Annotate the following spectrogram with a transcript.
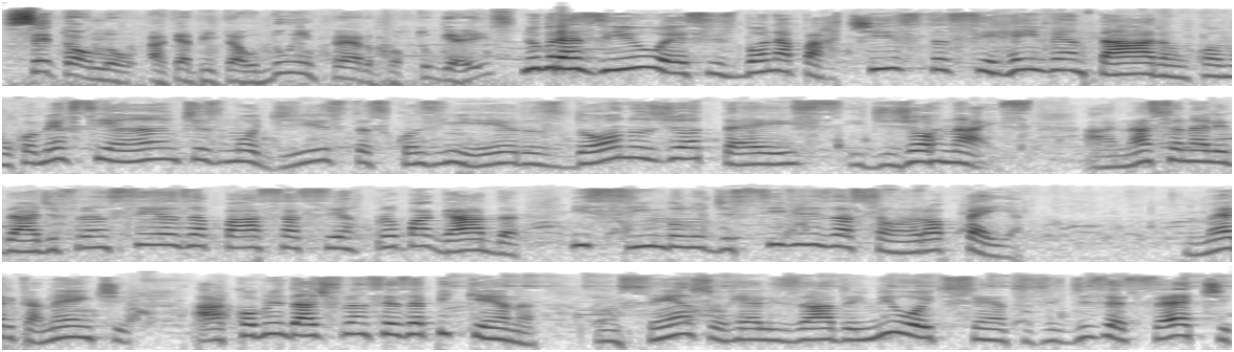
se tornou a capital do Império Português. No Brasil, esses bonapartistas se reinventaram como comerciantes, modistas, cozinheiros, donos de hotéis e de jornais. A nacionalidade francesa passa a ser propagada e símbolo de civilização europeia. Numericamente, a comunidade francesa é pequena. Um censo realizado em 1817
